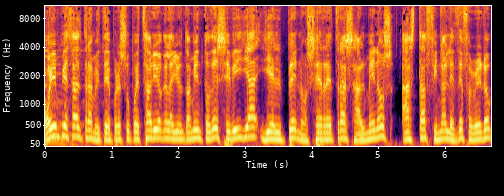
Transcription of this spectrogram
Hoy empieza el trámite presupuestario en el Ayuntamiento de Sevilla y el Pleno se retrasa al menos hasta finales de febrero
